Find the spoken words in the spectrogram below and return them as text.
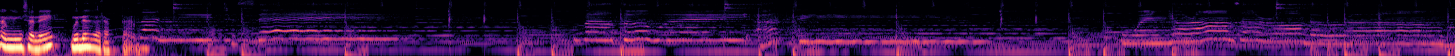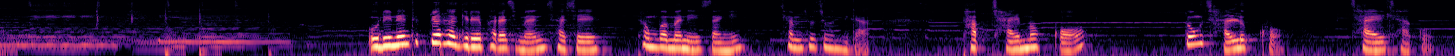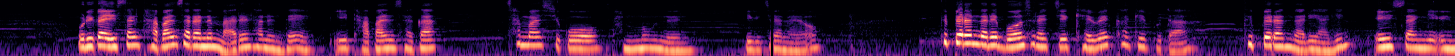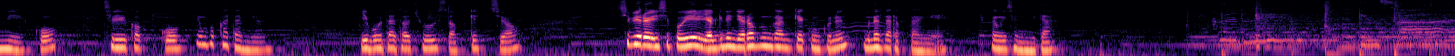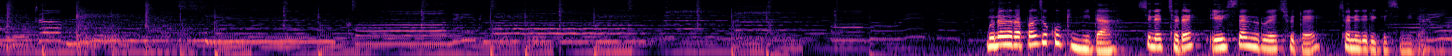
황민선의 문화다락방 우리는 특별하기를 바라지만 사실 평범한 일상이 참 소중합니다. 밥 잘 먹고, 똥 잘 넣고, 잘 자고. 우리가 일상 다반사라는 말을 하는데 이 다반사가 차 마시고 밥 먹는 일이잖아요. 특별한 날에 무엇을 할지 계획하기보다 특별한 날이 아닌 일상이 의미 있고 즐겁고 행복하다면 이보다 더 좋을 수 없겠죠. 11월 25일 여기는 여러분과 함께 꿈꾸는 문화다락방의 강미선입니다. 문화다락방 첫 곡입니다. 신해철의 일상으로의 초대 전해드리겠습니다.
